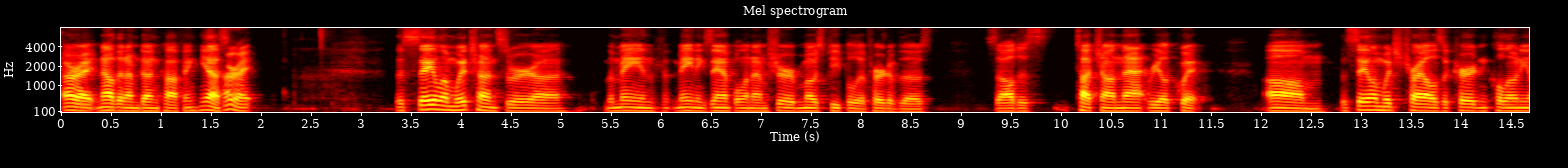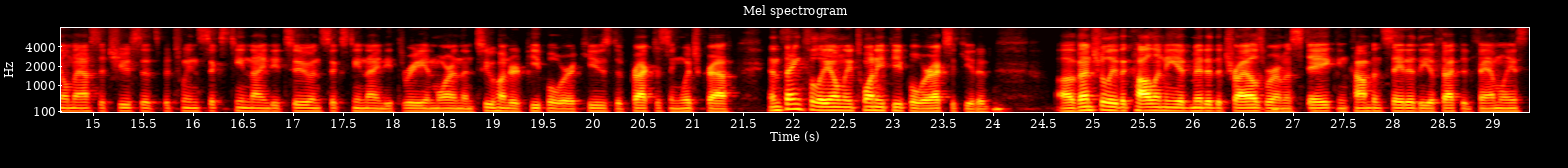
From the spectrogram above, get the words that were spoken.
All right, now that I'm done coughing, yes. all right the Salem witch hunts were uh, the main main example, and I'm sure most people have heard of those. So I'll just touch on that real quick. Um, the Salem witch trials occurred in colonial Massachusetts between 1692 and 1693, and more than 200 people were accused of practicing witchcraft. And thankfully, only 20 people were executed. Uh, eventually, the colony admitted the trials were a mistake and compensated the affected families.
